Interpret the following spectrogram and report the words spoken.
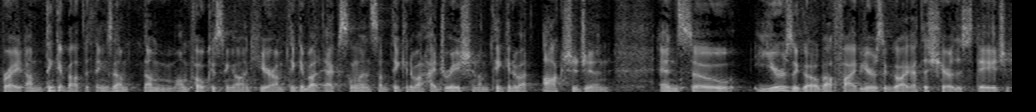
right? I'm thinking about the things I'm, I'm, I'm, focusing on here. I'm thinking about excellence. I'm thinking about hydration. I'm thinking about oxygen. And so years ago, about five years ago, I got to share the stage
